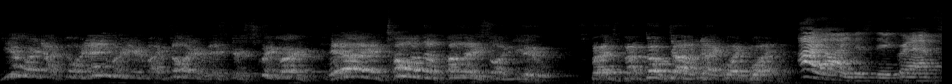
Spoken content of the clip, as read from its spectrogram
You are not going anywhere near my daughter, Mr. Squidward, and I am calling the police on you. SpongeBob, go down 911. Aye, aye, Mr. Krabs.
